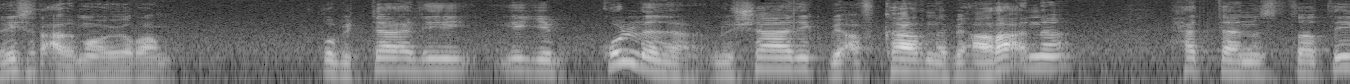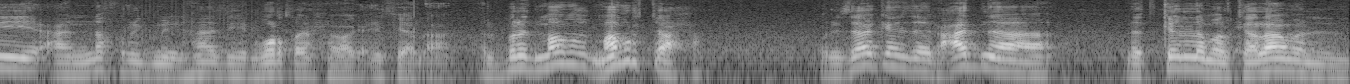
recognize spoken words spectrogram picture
ليست على ما يرام. وبالتالي يجب كلنا نشارك بأفكارنا بآرائنا حتى نستطيع أن نخرج من هذه الورطة اللي إحنا واقعين فيها الآن، البلد ما ما مرتاحة. ولذلك إذا قعدنا نتكلم الكلام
